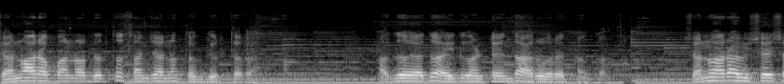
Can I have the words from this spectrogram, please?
ಶನಿವಾರ, ಭಾನುವಾರದತ್ತು ಸಂಜೆನೂ ತೆಗ್ದಿರ್ತಾರೆ. ಅದು ಅದು ಐದು ಗಂಟೆಯಿಂದ ಆರೂವರೆ ತನಕ. ಶನಿವಾರ ವಿಶೇಷ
